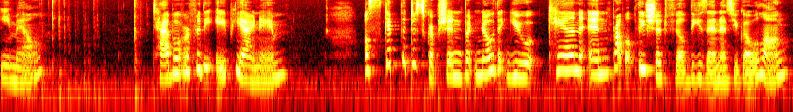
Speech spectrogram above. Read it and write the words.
email. Tab over for the API name. I'll skip the description, but know that you can and probably should fill these in as you go along.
